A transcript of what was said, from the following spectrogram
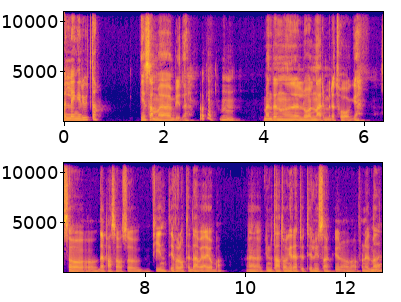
Men lenger ut, da. I samme bydel. Ok. Mm. Men den lå nærmere toget, så det passa også fint i forhold til der hvor jeg jobba. Jeg kunne ta toget rett ut til Lysaker og var fornøyd med det.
